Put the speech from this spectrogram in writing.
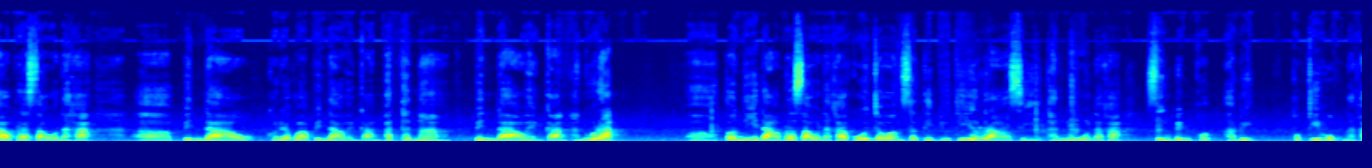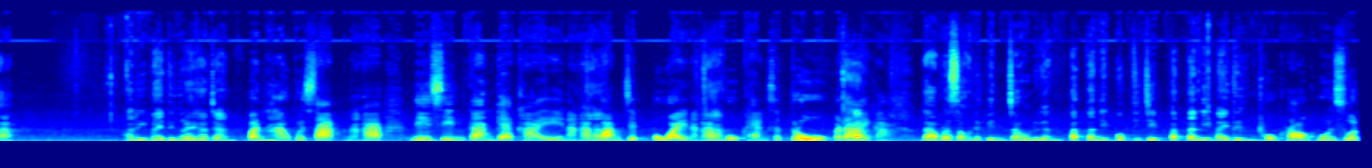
ดาวพระเสาร์นะคะอ่าเป็นดาวเขาเรียกว่าเป็นดาวแห่งการพัฒนา เป็นดาวแห่งการอนุรักษ์อาตอนนี้ดาวพระเสาร์นะคะโคจรสถิตอยู่ที่ราศีธนูนะคะ ซึ่งเป็นภพอริภพที่ 6 นะคะ อริหมายถึงอะไรคะอาจารย์ ปัญหาอุปสรรคนะคะหนี้สินการแก้ไขนะคะ ค่ะความเจ็บป่วยนะคะ ค่ะ คู่แข่งศัตรูก็ได้ค่ะ ดาวพระเสาร์เนี่ยเป็นเจ้าเรือน ปัตตนิภพที่7ปัตตนิหมายถึงคู่ครองคู่ส่วน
